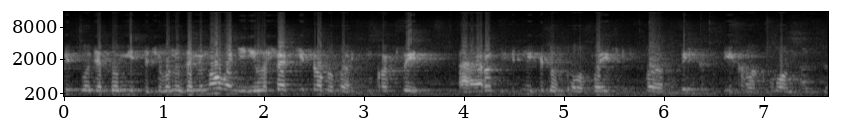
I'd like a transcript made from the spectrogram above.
підходять до міста, чи вони заміновані, і лише ті тропи, по пройшли е, розвідники до того, по яких е, їхала колона з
